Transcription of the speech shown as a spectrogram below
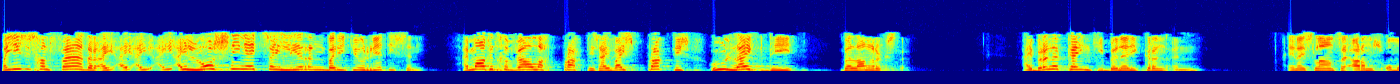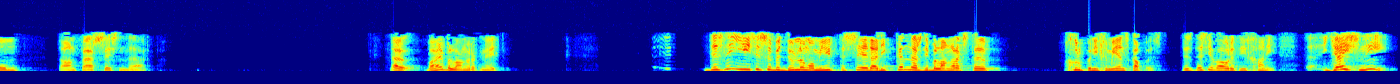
Maar Jesus gaan verder. Hy hy hy hy, hy los nie net sy lering by die teoretiese nie. Hy maak dit geweldig prakties. Hy wys prakties hoe lyk die belangrikste. Hy bring 'n kindjie binne die kring in en hy slaan sy arms om hom daar in vers 36. Nou, baie belangrik net. Dis nie Jesus se bedoeling om hier te sê dat die kinders die belangrikste groep in die gemeenskap is. Dis dis nie waaroor dit hier gaan nie. Juis nie.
